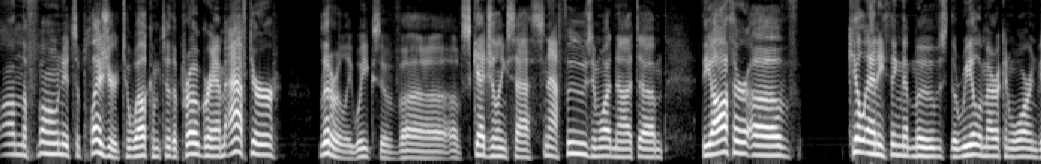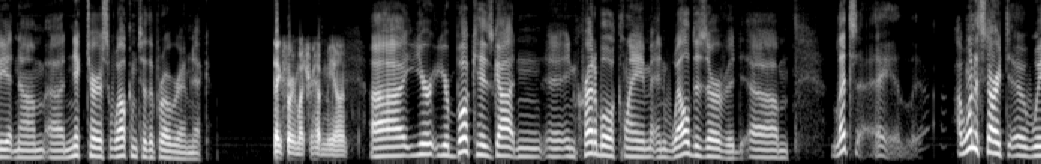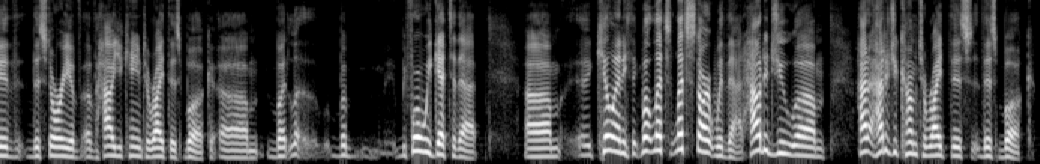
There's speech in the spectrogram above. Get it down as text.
on the phone. It's a pleasure to welcome to the program after literally weeks of uh, of scheduling snafus and whatnot. Um, the author of "Kill Anything That Moves: The Real American War in Vietnam," uh, Nick Turse. Welcome to the program, Nick. Thanks very much for having me on. Uh, your your book has gotten uh, incredible acclaim and well deserved. Um, let's. I want to start uh, with the story of, of how you came to write this book. Um, but but before we get to that, um, uh, kill anything. Well, let's let's start with that. How did you um, how how did you come to write this this book?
